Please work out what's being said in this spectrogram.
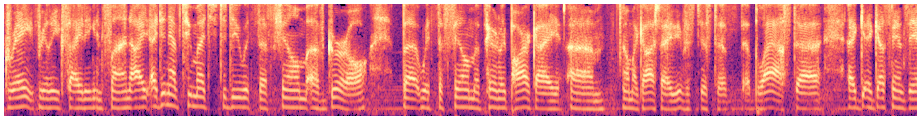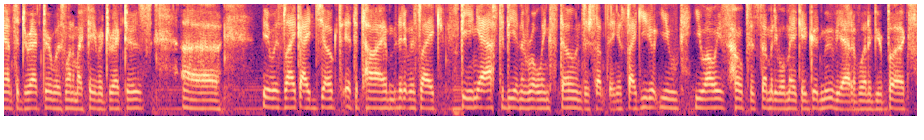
Great, really exciting and fun. I, I didn't have too much to do with the film of Girl, but with the film of Paranoid Park, I um, oh my gosh, I, it was just a, a blast. Uh, Gus Van Sant, the director, was one of my favorite directors. Uh, it was like I joked at the time that it was like being asked to be in the Rolling Stones or something. It's like you you you always hope that somebody will make a good movie out of one of your books,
